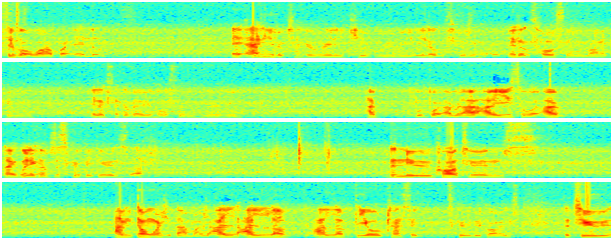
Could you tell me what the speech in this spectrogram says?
still got a while, but it look. It actually looks like a really cute movie. It looks really. It looks wholesome in my opinion. It looks like a very wholesome movie. I watch. I mean, I, I used to. watch- I like when it comes to Scooby Doo and stuff. The new cartoons. I don't watch it that much. I I loved I loved the old classic Scooby Doo cartoons. The two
